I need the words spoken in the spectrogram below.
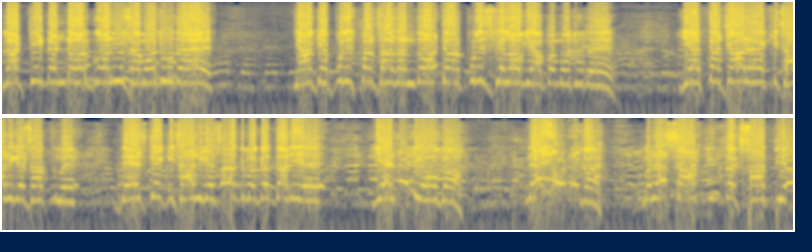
लाठी डंडे और गोलियों से मौजूद है। यहाँ के पुलिस प्रशासन 2000 पुलिस के लोग यहाँ पे मौजूद है। ये अत्याचार है किसान के साथ में। देश के किसान के साथ में गद्दारी है। ये नहीं होगा। नहीं दिन तक साथ दिया।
